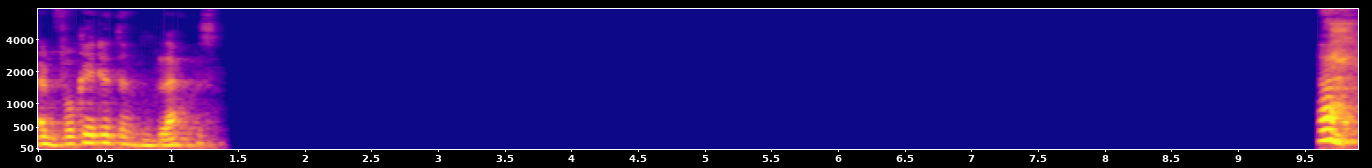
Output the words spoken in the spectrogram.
advocated the black God.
